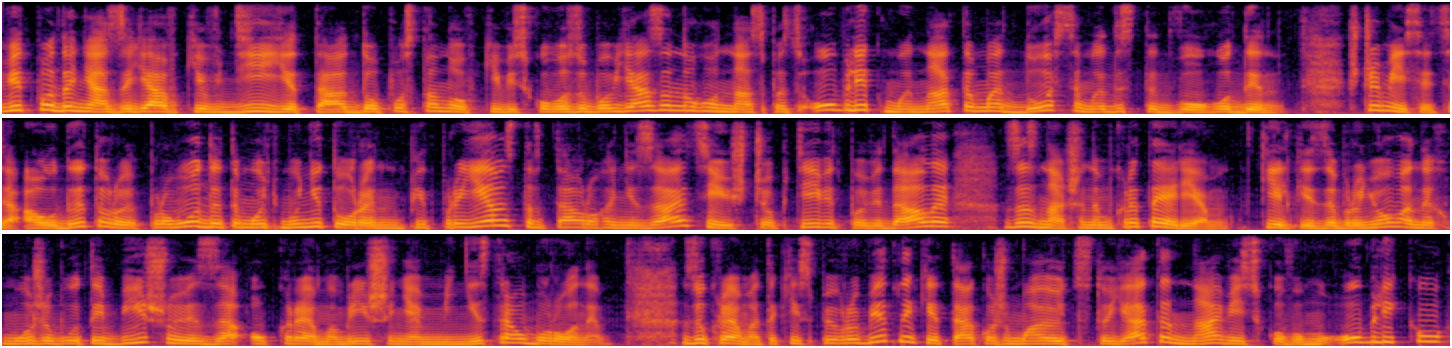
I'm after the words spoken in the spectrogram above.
Від подання заявки в дії та до постановки військовозобов'язаного на спецоблік минатиме до 72 годин. Щомісяця аудитори проводитимуть моніторинг підприємств та організацій, щоб ті відповідали зазначеним критеріям. Кількість заброньованих може бути більшою за окремим рішенням міністра оборони. Зокрема, такі співробітники також мають стояти на військовому обліку,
